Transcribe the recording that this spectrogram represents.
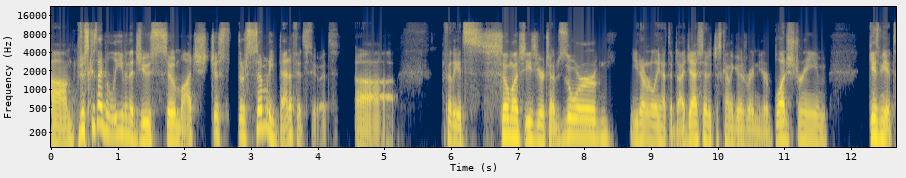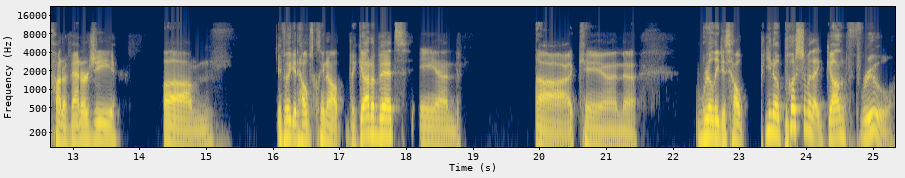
um, just because I believe in the juice so much. Just there's so many benefits to it. Uh, I feel like it's so much easier to absorb. You don't really have to digest it. It just kind of goes right into your bloodstream. Gives me a ton of energy. Um, I feel like it helps clean out the gut a bit and uh can uh, really just help you know push some of that gunk through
